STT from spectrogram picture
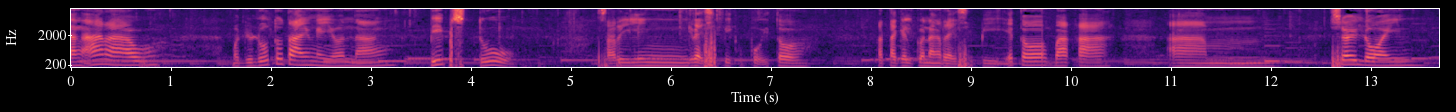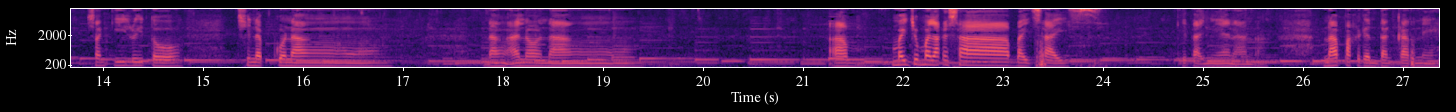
Ang araw, magluluto tayo ngayon ng beef stew. Sariling recipe ko po ito. Patagal ko ng recipe. Ito, baka um, sirloin, isang kilo ito. Sinap ko ng ng ano, ng um, medyo malaki sa bite size. Kita niyo yan, ano. Napakagandang karne.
